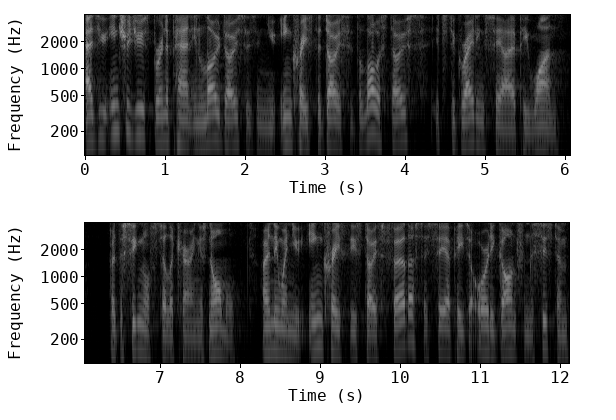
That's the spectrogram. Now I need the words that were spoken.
As you introduce birinapant in low doses and you increase the dose, at the lowest dose, it's degrading CIP1, but the signal's still occurring as normal. Only when you increase this dose further, so CRPs are already gone from the system,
